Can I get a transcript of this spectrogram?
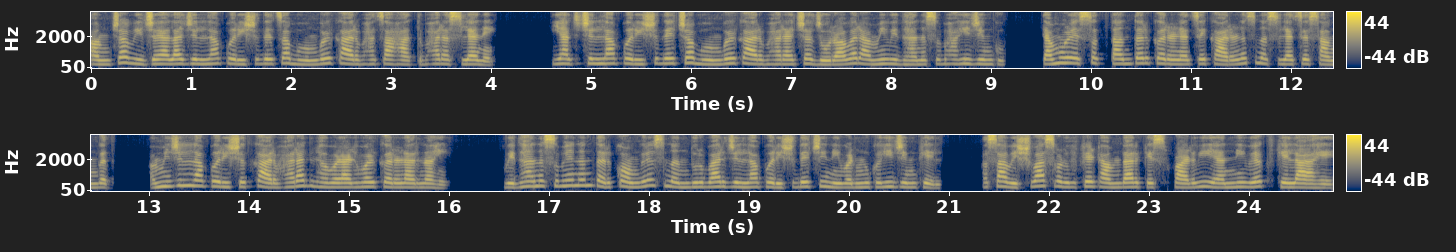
आमच्या विजयाला जिल्हा परिषदेचा भोंगळ कारभाराचा हातभार असल्याने याच जिल्हा परिषदेच्या भोंगळ कारभाराच्या जोरावर आम्ही विधानसभाही जिंकू. त्यामुळे सत्तांतर करण्याचे कारणच नसल्याचे सांगत आम्ही जिल्हा परिषद कारभारात ढवळाढवळ करणार नाही. विधानसभेनंतर काँग्रेस नंदुरबार जिल्हा परिषदेची निवडणूकही जिंकेल असा विश्वास ॲडव्होकेट आमदार केस पाडवी यांनी व्यक्त केला आहे.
